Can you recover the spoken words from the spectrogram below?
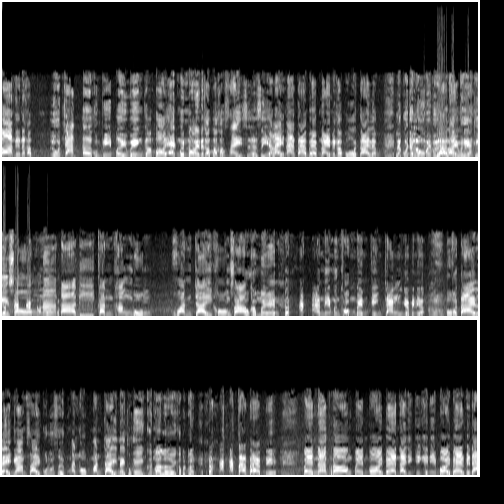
บ้านเนี่ยนะครับ รู้จักเอ่อคุณพี่เปยเวงก็บอกให้แอดมือหน่อยนะครับ ว่าเขาใส่เสื้อสีอะไรหน้าตาแบบไหนนะครับโอ้ตายแล้ว แล้วกูจะรู้ไปเพื่ออะไรวะเนี่ย ที่สองหน้าตาดีกันทั้งวง ขวัญใจของสาวเขมร อันนี้มึงคอมเมนต์จริงจังใช่ไหมเนี่ย โอ้ตายแล้วไอ้งามไส้กูรู้สึกมั่นอกมั่นใจในตัวเองขึ้นมาเลยครับเพื่อนๆถ้าแบบนี้ เป็นนักร้องเป็นบอยแบนด์ได้จริงๆไอ้นี่บอยแบนด์ไม่ได้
